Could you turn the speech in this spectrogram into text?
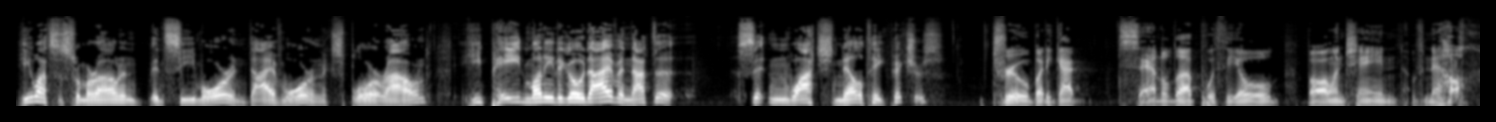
He wants to swim around and, and see more and dive more and explore around. He paid money to go diving, not to sit and watch Nell take pictures. True, but he got saddled up with the old ball and chain of Nell.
